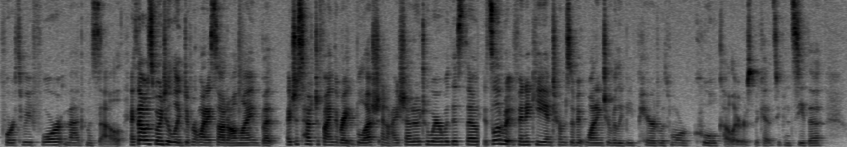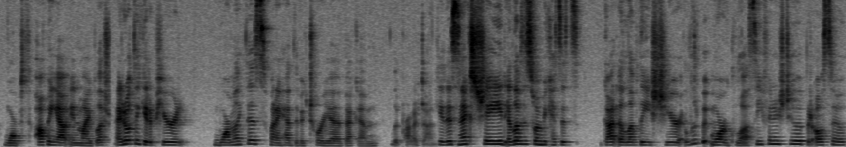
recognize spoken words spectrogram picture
434 Mademoiselle. I thought it was going to look different when I saw it online, but I just have to find the right blush and eyeshadow to wear with this though. It's a little bit finicky in terms of it wanting to really be paired with more cool colors because you can see the warmth popping out in my blush. I don't think it appeared warm like this when I had the Victoria Beckham lip product on. Okay, this next shade, I love this one because it's got a lovely sheer, a little bit more glossy finish to it, but also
